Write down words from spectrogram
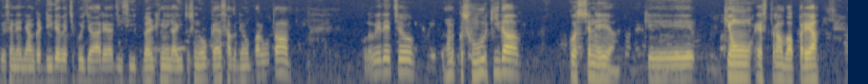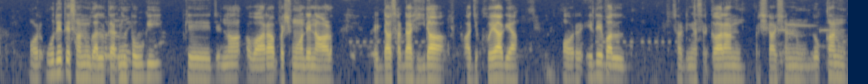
ਕਿਸੇ ਨੇ ਜਾਂ ਗੱਡੀ ਦੇ ਵਿੱਚ ਕੋਈ ਜਾ ਰਿਹਾ ਜੀ ਸੀਟ ਬੈਲਟ ਨਹੀਂ ਲਾਈ, ਤੁਸੀਂ ਉਹ ਕਹਿ ਸਕਦੇ ਹੋ। ਪਰ ਉਹ ਤਾਂ ਮਤਲਬ ਇਹਦੇ 'ਚ ਹੁਣ ਕਸੂਰ ਕਿਹਦਾ? ਕੁਐਸਚਨ ਇਹ ਆ ਕਿ ਕਿਉਂ ਇਸ ਤਰ੍ਹਾਂ ਵਾਪਰਿਆ? ਔਰ ਉਹਦੇ ਤੇ ਸਾਨੂੰ ਗੱਲ ਕਰਨੀ ਪਊਗੀ ਕਿ ਜਿੰਨਾ ਅਵਾਰਾ ਪਸ਼ੂਆਂ ਦੇ ਨਾਲ, ਐਡਾ ਸਾਡਾ ਹੀਰਾ ਅੱਜ ਖੋਇਆ ਗਿਆ ਔਰ ਇਹਦੇ ਵੱਲ ਸਾਡੀਆਂ ਸਰਕਾਰਾਂ ਨੂੰ, ਪ੍ਰਸ਼ਾਸਨ ਨੂੰ, ਲੋਕਾਂ ਨੂੰ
